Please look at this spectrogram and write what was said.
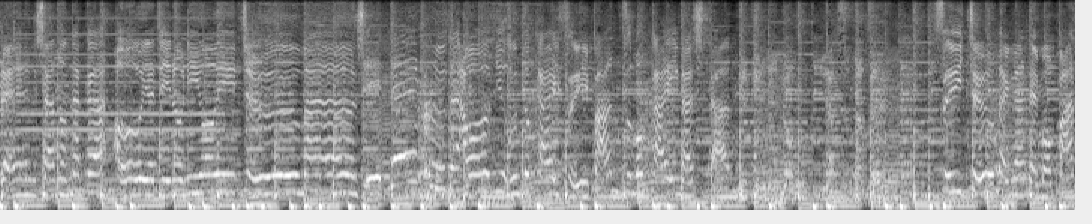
電車の中親父の匂い充満してるぜ。お乳の海水パンツも買いました。ビキニのやつだぜ。水中メガネもバッ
